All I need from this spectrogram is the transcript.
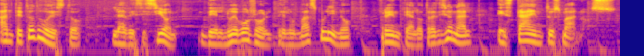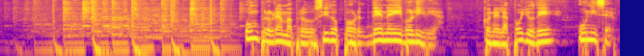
Ante todo esto, la decisión del nuevo rol de lo masculino frente a lo tradicional está en tus manos. Un programa producido por DNI Bolivia, con el apoyo de UNICEF.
